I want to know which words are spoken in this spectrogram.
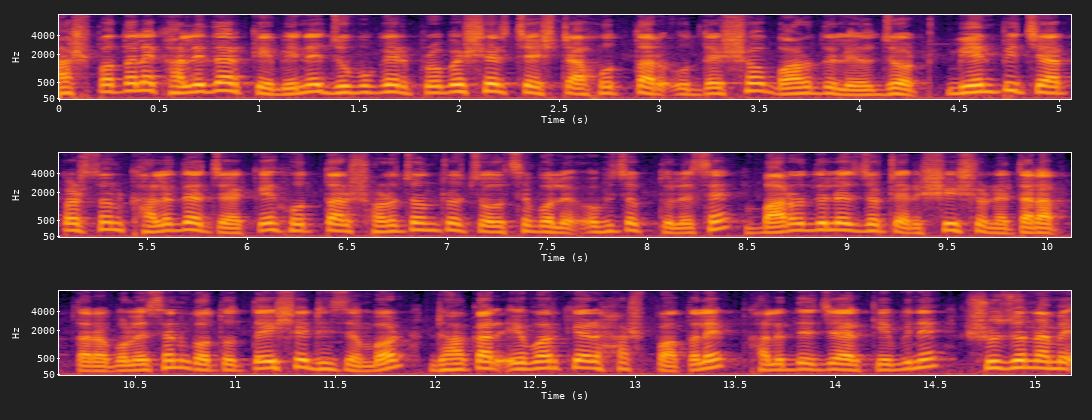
হাসপাতালে খালেদার কেবিনে যুবকের প্রবেশের চেষ্টা, হত্যার উদ্দেশ্য বারোদলীয় জোট। বিএনপি চেয়ারপারসন খালেদা জিয়াকে হত্যার ষড়যন্ত্র চলছে বলে অভিযোগ তুলেছে বারোদলীয় জোটের শীর্ষ নেতারা। তারা বলেছেন, গত তেইশে ডিসেম্বর ঢাকার এভারকেয়ার হাসপাতালে খালেদা জিয়ার কেবিনে সুজন নামে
